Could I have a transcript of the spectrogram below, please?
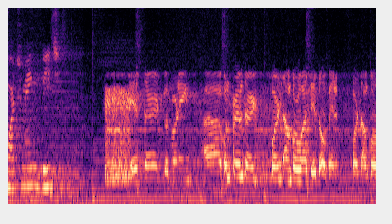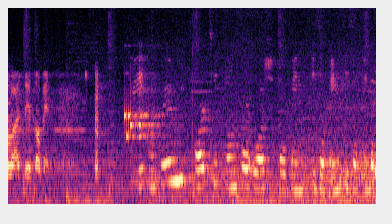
Watchman, bridge. Yes, sir. Good morning. Uh, confirm third. Port anchor is open. Port anchor is open. Okay, confirm. Port anchor Wash open. Is open. Is open. The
